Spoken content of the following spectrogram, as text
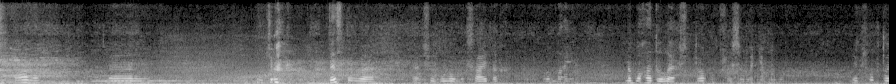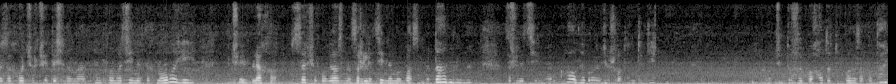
читала. Е, Тестове, е, що було на сайтах онлайн, набагато легше того, що сьогодні було. Якщо хтось захоче вчитися на інформаційні технології, вчить бляха все, що пов'язане з реляційними базами даними, з реляційною алгеброю чи що там таке. Коротше, дуже багато тупих запитань,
